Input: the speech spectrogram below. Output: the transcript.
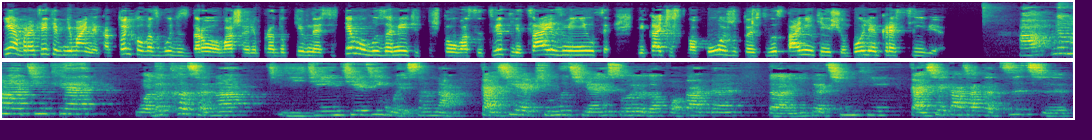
И обратите внимание, как только у вас будет здорова ваша репродуктивная система, вы заметите, что у вас и цвет лица изменился, и качество кожи, то есть вы станете еще более красивее. 好，那么今天我的课程呢已经接近尾声了，感谢屏幕前所有的伙伴们的一个倾听。 感谢大家的支持。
